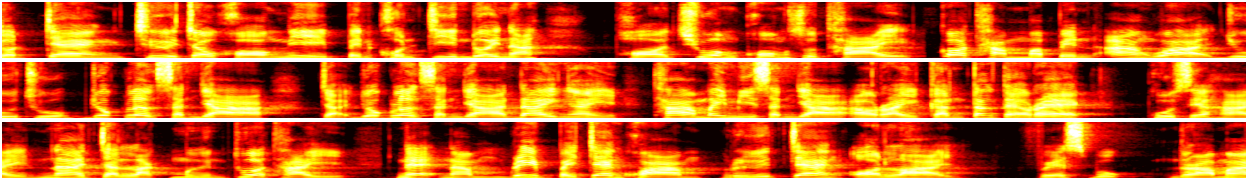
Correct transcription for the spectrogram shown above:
จดแจ้งชื่อเจ้าของนี่เป็นคนจีนด้วยนะ พอช่วงโค้งสุดท้ายก็ทำมาเป็นอ้างว่า YouTube ยกเลิกสัญญา จะยกเลิกสัญญาได้ไง ถ้าไม่มีสัญญาอะไรกันตั้งแต่แรก ผู้เสียหายน่าจะหลักหมื่นทั่วไทย แนะนำรีบไปแจ้งความหรือแจ้งออนไลน์ Facebook Drama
